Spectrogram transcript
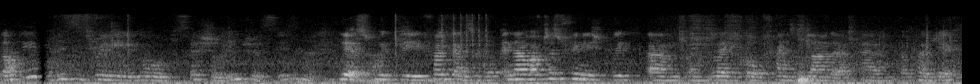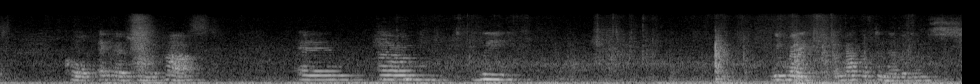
lovely. Well, this is really your special interest, isn't it? Yes, with the folk dance group. And now I've just finished with um, a lady called Frances Larder, um, a project called Echoes from the Past. And um, we we made a map of the Netherlands,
